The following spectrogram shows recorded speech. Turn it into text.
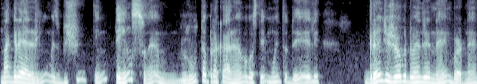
magrelinho, mas bicho é intenso, né? Luta pra caramba, gostei muito dele. Grande jogo do Andrew Nembhard, né?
